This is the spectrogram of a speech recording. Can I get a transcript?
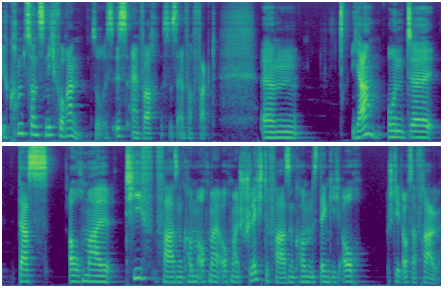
ihr, kommt sonst nicht voran. So, es ist einfach, es ist einfach Fakt. Ähm, ja, und äh, dass auch mal Tiefphasen kommen, auch mal, auch mal schlechte Phasen kommen, ist, denke ich, auch, steht außer Frage.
